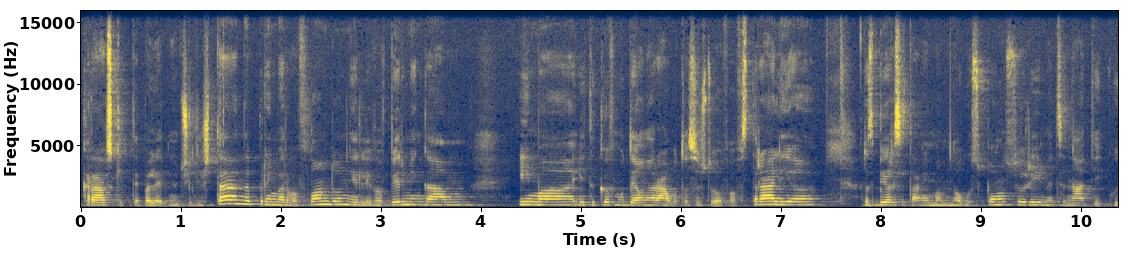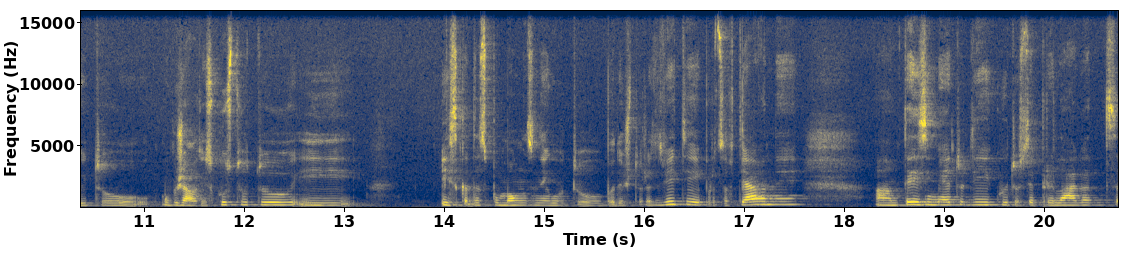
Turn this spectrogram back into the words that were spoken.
кралските балетни училища, например в Лондон или в Бирмингам. Има и такъв модел на работа също в Австралия. Разбира се, там има много спонсори, меценати, които обожават изкуството и искат да спомогнат за неговото бъдещо развитие и процъфтяване. Тези методи, които се прилагат,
